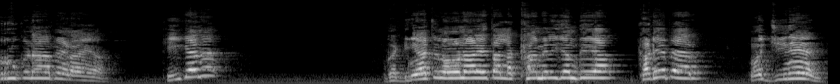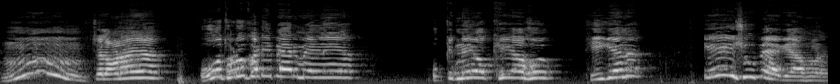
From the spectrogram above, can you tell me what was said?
ਰੁਕਣਾ ਪੈਣਾ ਆ। ਠੀਕ ਹੈ ਨਾ? ਗੱਡੀਆਂ ਚਲਾਉਣ ਵਾਲੇ ਤਾਂ ਲੱਖਾਂ ਮਿਲ ਜਾਂਦੇ ਆ, ਖੜੇ ਪੈਰ। ਹੁਣ ਜਿਹਨੇ, ਹੂੰ, ਚਲਾਉਣਾ ਆ, ਉਹ ਥੋੜੋ ਖੜੇ ਪੈਰ ਮਿਲਣੇ ਆ। ਉਹ ਕਿੰਨੇ ਔਖੇ ਆ ਉਹ, ਠੀਕ ਹੈ ਨਾ? ਇਹ ਇਸ਼ੂ ਪੈ ਗਿਆ ਹੁਣ।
